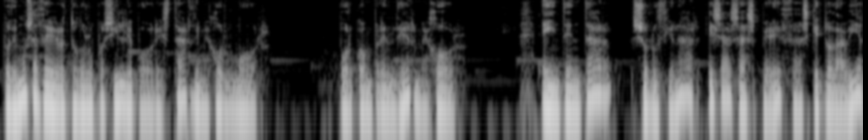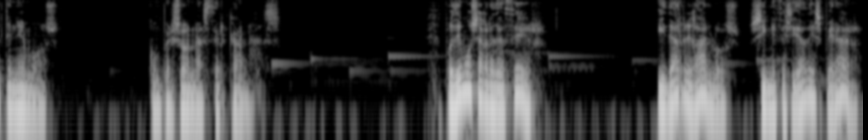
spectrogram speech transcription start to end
Podemos hacer todo lo posible por estar de mejor humor, por comprender mejor e intentar solucionar esas asperezas que todavía tenemos con personas cercanas. Podemos agradecer y dar regalos sin necesidad de esperar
